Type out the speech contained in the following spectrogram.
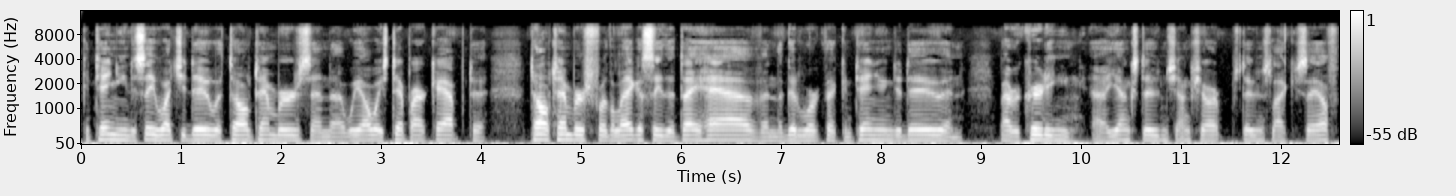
continuing to see what you do with Tall Timbers, and uh, we always tip our cap to Tall Timbers for the legacy that they have and the good work they're continuing to do, and by recruiting uh, young students, young sharp students like yourself.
